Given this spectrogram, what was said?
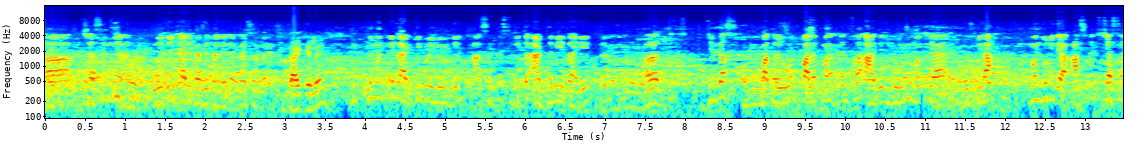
अ, शासन निर्णय जारी करण्यात आलेला आहे. काय सांगायचं काय केलंय? मुख्यमंत्री लाडकी बहीण योजनेत अ, सद्यस्थितीच्या अडचणी येत आहेत. तर जिल्हा पातळीवर पालकमंत्र्यांचा आदेश घेऊन मग त्या गोष्टीला मंजुरी द्या असं शासन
